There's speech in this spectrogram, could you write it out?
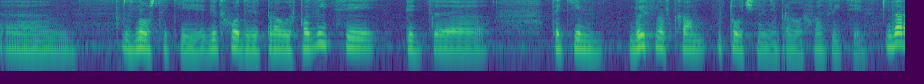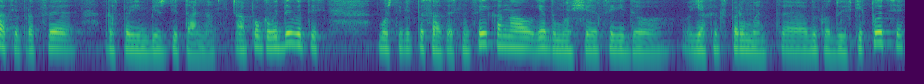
Е, знову ж таки, відходи від правових позицій під е, таким висновкам уточнення правових позицій. Зараз я про це розповім більш детально. А поки ви дивитесь, можете підписатись на цей канал. Я думаю, що я це відео як експеримент е, викладу і в Тіктоці.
